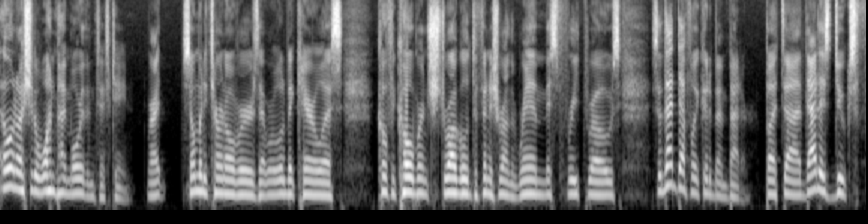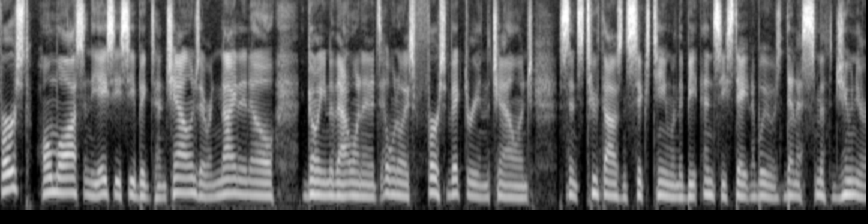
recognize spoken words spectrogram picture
Illinois should have won by more than 15, right? So many turnovers that were a little bit careless. Kofi Cockburn struggled to finish around the rim, missed free throws. So that definitely could have been better. But uh, that is Duke's first home loss in the ACC Big Ten Challenge. They were 9 0 going into that one, and it's Illinois' first victory in the challenge since 2016 when they beat NC State. And I believe it was Dennis Smith Jr.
